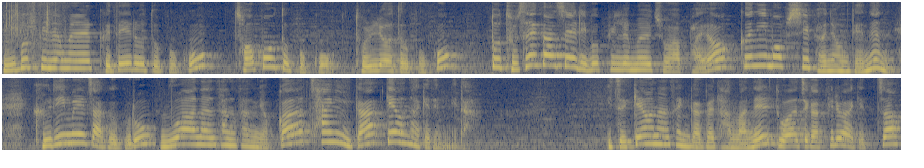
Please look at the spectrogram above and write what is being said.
리브 필름을 그대로도 보고, 접어도 보고, 돌려도 보고, 또 두세 가지의 리브 필름을 조합하여 끊임없이 변형되는 그림의 자극으로 무한한 상상력과 창의가 깨어나게 됩니다. 이제 깨어난 생각을 담아낼 도화지가 필요하겠죠?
